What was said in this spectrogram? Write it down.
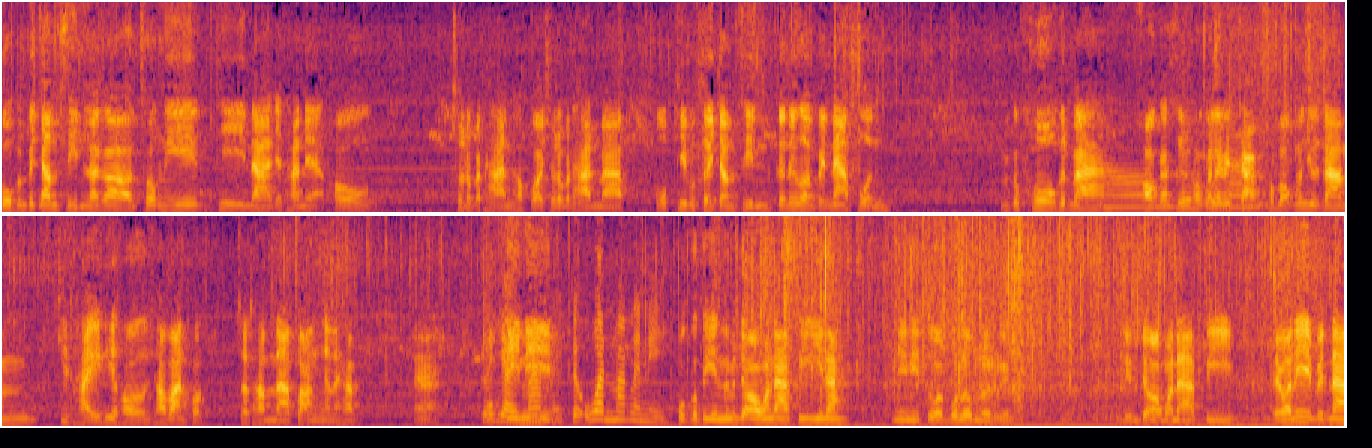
กบเป็นประจำศีลแล้วก็ช่วงนี้ที่นาจะทันเนี่ยเขาชนประทานเขาปล่อยชนประทานมากบที่มันเคยจำศีลก็นึกว่ามันเป็นหน้าฝน มันก็โผล่ขึ้นมาเขาก็คือเขาก็เลยไปจับเขาบอกมันอยู่ตามที่ไถที่เขาชาวบ้านเขาจะทำนาปังกันนะครับอ่า ๆตัวใหญ่ปกติมากนี่เลยตัวอ้วนมากเลยนี่ ปกติมันจะออกมานาปีนะนี่นี่ตัวโบเริ่มเลยเลยปกติมันจะออกมานาปี แต่ว่านี่เป็นนา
